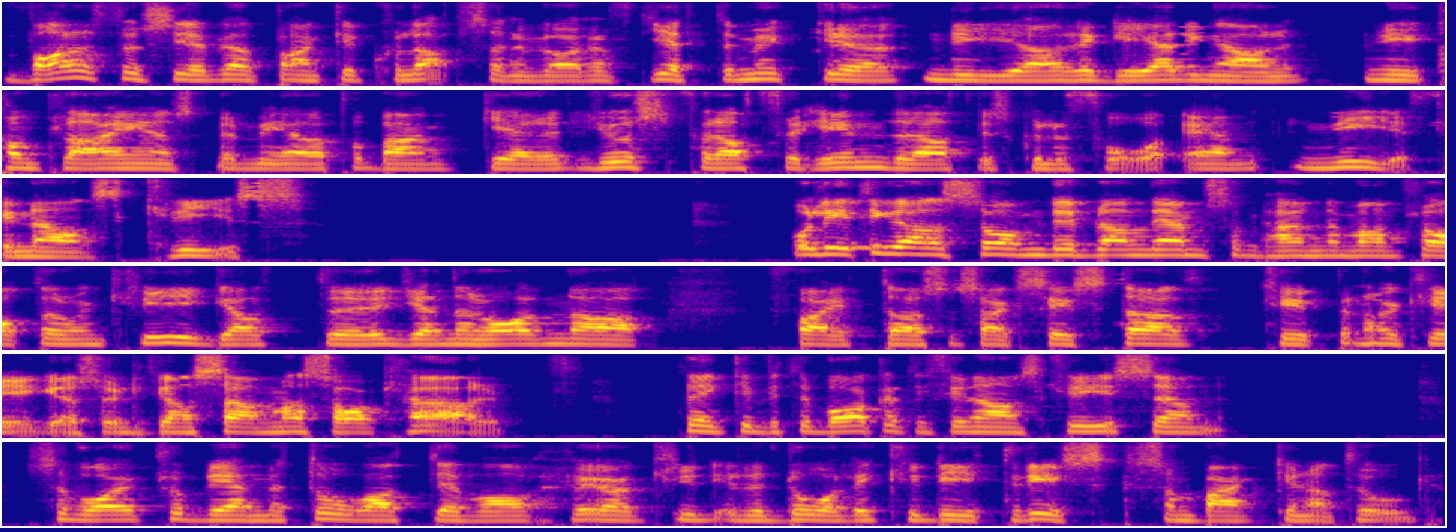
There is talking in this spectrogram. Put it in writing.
varför ser vi att banker kollapsar vi har haft jättemycket nya regleringar, ny compliance med mera på banker just för att förhindra att vi skulle få en ny finanskris. Och lite grann som det ibland nämns om här när man pratar om krig, att eh, generalerna fighta som sagt sista typen av krig, så det är lite grann samma sak här. Tänker vi tillbaka till finanskrisen så var ju problemet då att det var hög eller dålig kreditrisk som bankerna tog.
